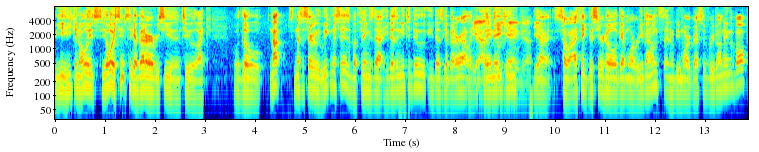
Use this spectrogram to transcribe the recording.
he, he can always he always seems to get better every season too. Like with the not necessarily weaknesses, but things that he doesn't need to do, he does get better at, like He the adds them to his playmaking. game, yeah. So I think this year he'll get more rebounds and he'll be more aggressive rebounding the ball.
